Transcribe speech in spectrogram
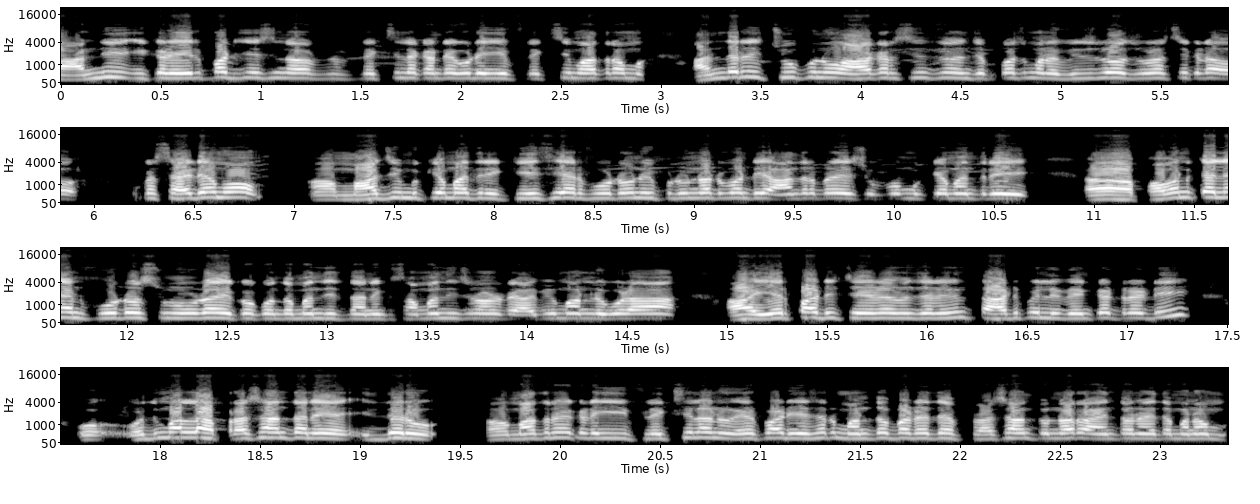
అన్ని ఇక్కడ ఏర్పాటు చేసిన ఫ్లెక్సీల కంటే కూడా ఈ ఫ్లెక్సీ మాత్రం అందరి చూపును ఆకర్షించిందని చెప్పుకోవచ్చు. మన విజువల్లో చూడొచ్చు. ఇక్కడ ఒక సైడ్ ఏమో మాజీ ముఖ్యమంత్రి కేసీఆర్ ఫోటోను ఇప్పుడు ఉన్నటువంటి ఆంధ్రప్రదేశ్ ఉప ముఖ్యమంత్రి ఆ, పవన్ కళ్యాణ్ ఫొటోస్ కూడా ఇక కొంతమంది దానికి సంబంధించినటువంటి అభిమానులు కూడా ఆ ఏర్పాటు చేయడం జరిగింది. తాటిపల్లి వెంకటరెడ్డి ఒ- ఒదిమల్ల ప్రశాంత్ అనే ఇద్దరు మాత్రం ఇక్కడ ఈ ఫ్లెక్సీలను ఏర్పాటు చేశారు. మనతో పాటు అయితే ప్రశాంత్ ఉన్నారు. ఆయనతో అయితే మనం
